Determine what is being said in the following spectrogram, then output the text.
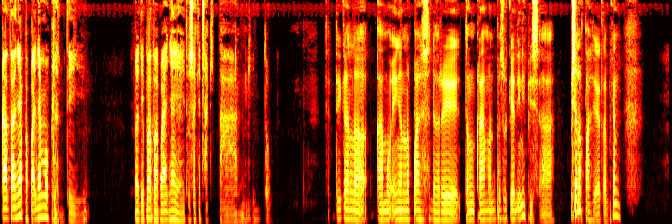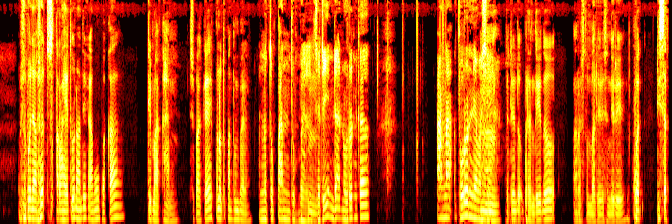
katanya bapaknya mau berhenti. Tiba-tiba bapaknya ya itu sakit-sakitan gitu. Jadi kalau kamu ingin lepas dari cengkraman pesugihan ini bisa, bisa lepas ya. Tapi kan punya usut setelah itu nanti kamu bakal dimakan sebagai penutupan tumbal. Penutupan tumbal. Hmm. Jadi ndak nurun ke anak turun ya mas ya. Hmm, Jadi untuk berhenti itu harus tumbal diri sendiri buat diset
